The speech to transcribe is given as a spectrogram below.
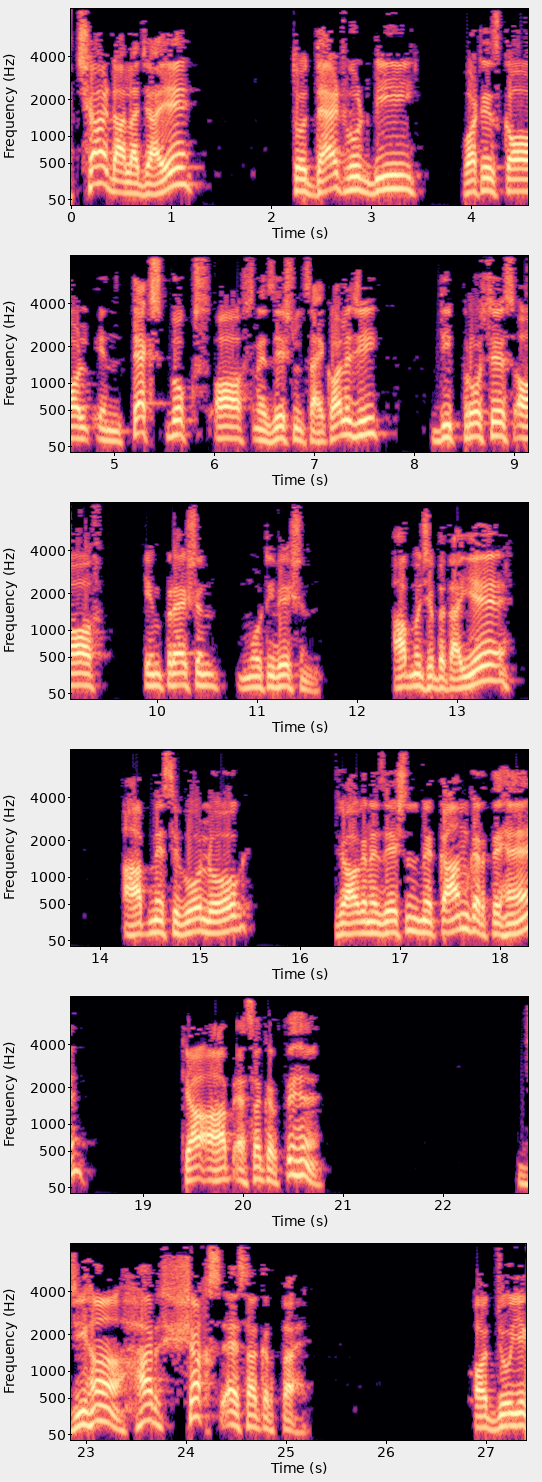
اچھا ڈالا جائے تو that would be what is called in textbooks of official psychology the process of impression motivation آپ مجھے بتائیے آپ میں سے وہ لوگ جو آرگنائزیشن میں کام کرتے ہیں کیا آپ ایسا کرتے ہیں جی ہاں ہر شخص ایسا کرتا ہے اور جو یہ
